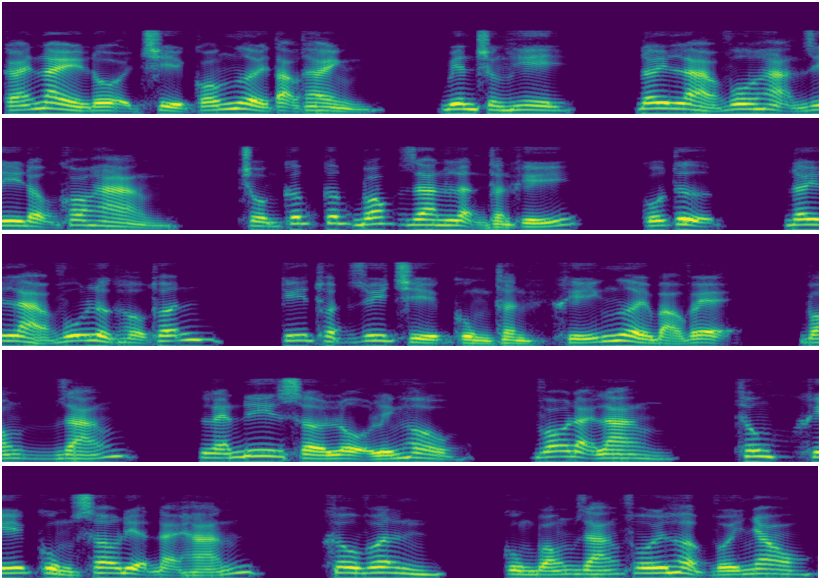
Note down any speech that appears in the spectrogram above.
Cái này đội chỉ có người tạo thành, biên trường hy, đây là vô hạn di động kho hàng, trộm cướp cướp bóc gian lận thần khí, cố tự, đây là vũ lực hậu thuẫn, kỹ thuật duy trì cùng thần khí người bảo vệ, bóng dáng, lén đi sờ lộ lính hầu, võ đại lang, thông khí cùng sau điện đại hán, khâu vân, cùng bóng dáng phối hợp với nhau,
